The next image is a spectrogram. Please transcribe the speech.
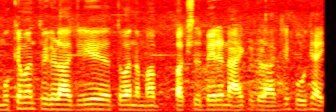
ಮುಖ್ಯಮಂತ್ರಿಗಳಾಗಲಿ ಅಥವಾ ನಮ್ಮ ಪಕ್ಷದ ಬೇರೆ ನಾಯಕರುಗಳಾಗಲಿ ಹೋಗಿ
